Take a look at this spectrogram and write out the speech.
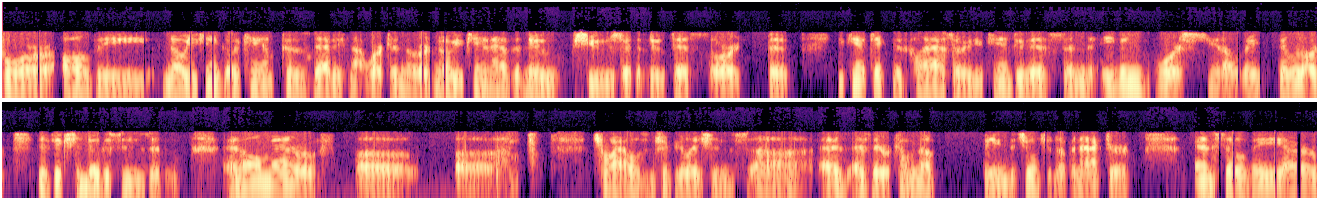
for all the no, you can't go to camp because daddy's not working, or no, you can't have the new shoes or the new this, or the you can't take this class or you can't do this. And even worse you know they there were eviction notices and and all manner of uh uh trials and tribulations uh as as they were coming up being the children of an actor. And so they are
